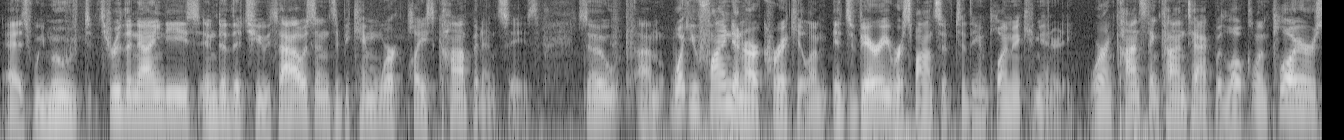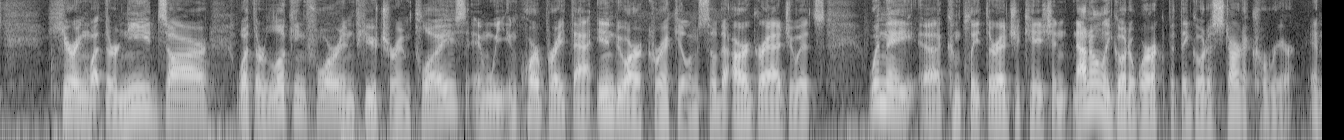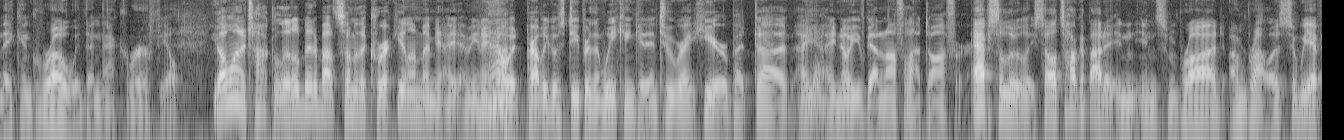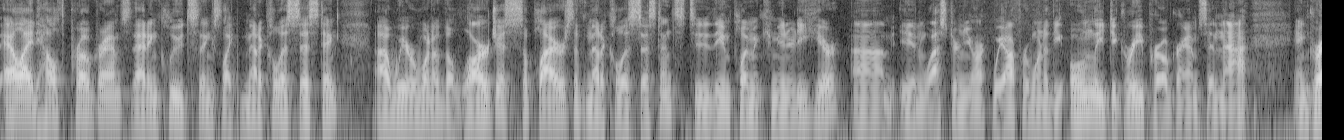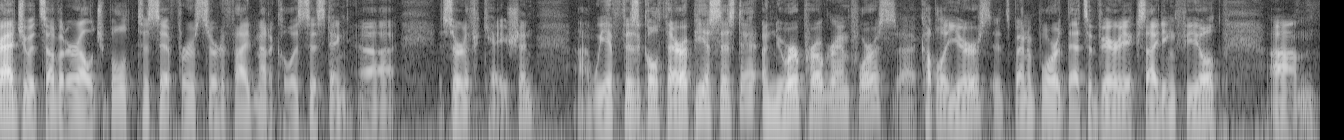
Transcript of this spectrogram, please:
As we moved through the 90s into the 2000s, it became workplace competencies. So, um, what you find in our curriculum, it's very responsive to the employment community. We're in constant contact with local employers, hearing what their needs are, what they're looking for in future employees, and we incorporate that into our curriculum so that our graduates, when they uh, complete their education, not only go to work, but they go to start a career and they can grow within that career field. You all want to talk a little bit about some of the curriculum? I mean, I, I mean, Yeah. I know it probably goes deeper than we can get into right here, but uh, I, Yeah. I know you've got an awful lot to offer. Absolutely. So I'll talk about it in, in some broad umbrellas. So we have allied health programs. That includes things like medical assisting. Uh, we are one of the largest suppliers of medical assistance to the employment community here um, in Western New York. We offer one of the only degree programs in that, and graduates of it are eligible to sit for a certified medical assisting uh, certification. Uh, we have physical therapy assistant, a newer program for us, a couple of years. It's been aboard. That's a very exciting field. Um,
